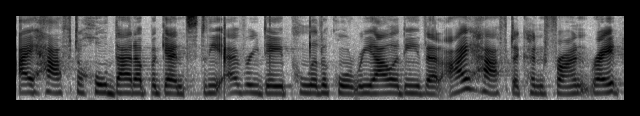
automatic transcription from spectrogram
I have to hold that up against the everyday political reality that I have to confront, right?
